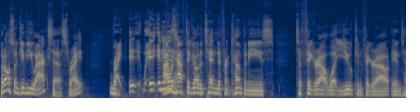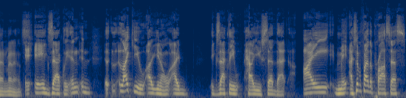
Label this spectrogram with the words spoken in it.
but also give you access, right? right. It, it, it I would have to go to 10 different companies to figure out what you can figure out in 10 minutes. Exactly, and and uh, like you, I you know, I exactly how you said that. I may I simplify the process,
